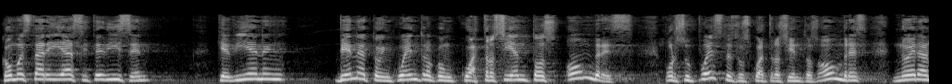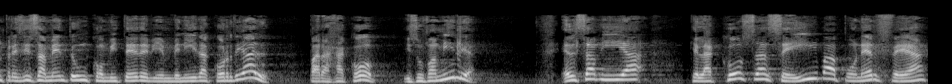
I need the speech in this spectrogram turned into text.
¿Cómo estarías si te dicen que vienen, viene a tu encuentro con 400 hombres? Por supuesto, esos 400 hombres no eran precisamente un comité de bienvenida cordial para Jacob y su familia. Él sabía que la cosa se iba a poner fea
